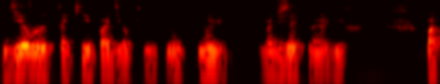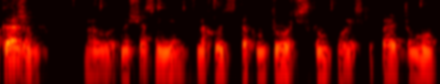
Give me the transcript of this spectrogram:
делают такие поделки. Ну, мы обязательно их покажем, вот, но сейчас они находятся в таком творческом поиске. Поэтому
